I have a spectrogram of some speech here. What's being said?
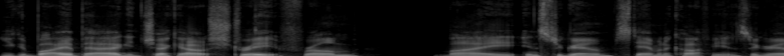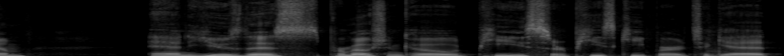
You can buy a bag and check out straight from my Instagram, Stamina Coffee Instagram, and use this promotion code PEACE or Peacekeeper to get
